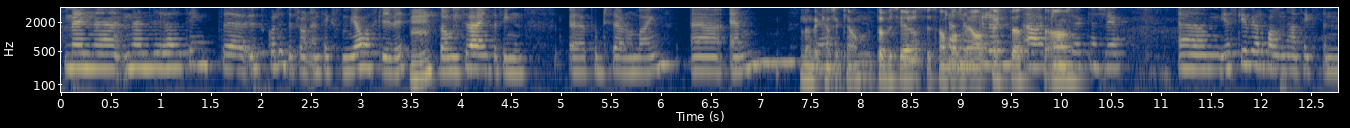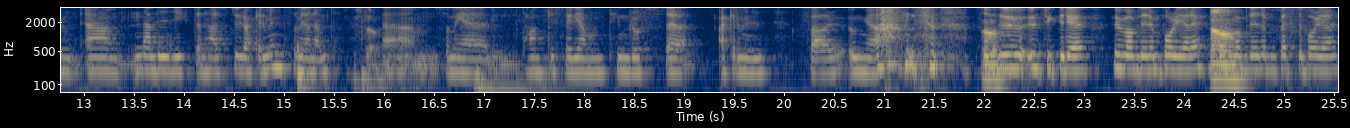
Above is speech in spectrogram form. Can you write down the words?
Men, eh, men vi hade tänkt eh, utgå lite från en text som jag har skrivit Mm. som tyvärr inte finns eh, publicerad online än. Men det kanske kan publiceras i samband med kanske skulle- avsnittet. Ja, kanske, kanske det. Ehm, jag skrev i alla fall den här texten ehm, när vi gick den här Sturakademin som vi har nämnt. Ehm, som är tankesmedjan Timbros eh, akademi för unga. som Ja. du uttryckte det, hur man blir en borgare, Ja. hur man blir den bästa borgaren.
